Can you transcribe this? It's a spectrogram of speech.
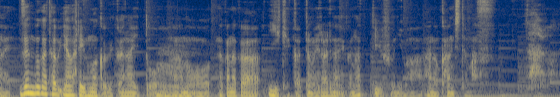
はい、全部が多分やはりうまくいかないと、うん、あのなかなかいい結果っていうのは得られないかなっていうふうにはあの感じてます。なるほど。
